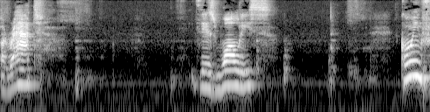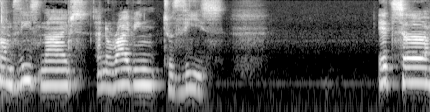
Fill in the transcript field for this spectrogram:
a rat these Wallis, going from these knives and arriving to these. It's uh,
